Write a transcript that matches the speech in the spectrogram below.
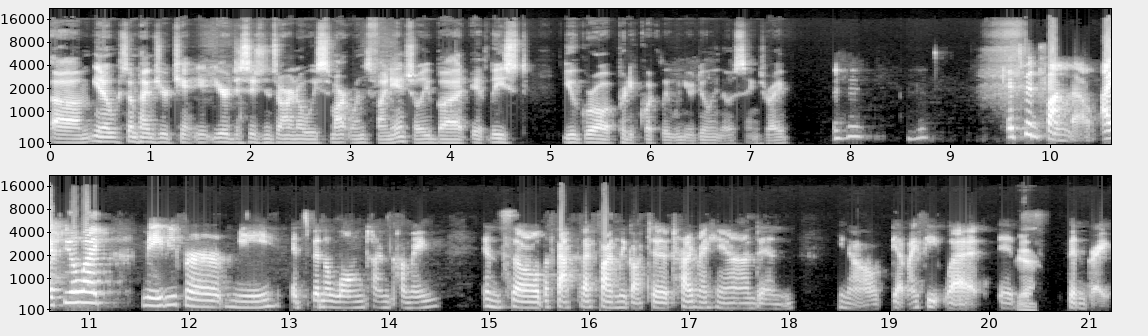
um, you know, sometimes your cha- your decisions aren't always smart ones financially, but at least you grow up pretty quickly when you're doing those things, right? Mm-hmm. Mm-hmm. It's been fun though. I feel like maybe for me, it's been a long time coming. And so the fact that I finally got to try my hand and, you know, get my feet wet, it's yeah. been great.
